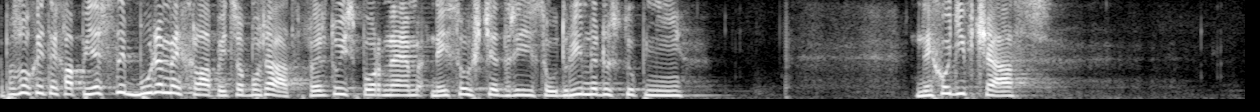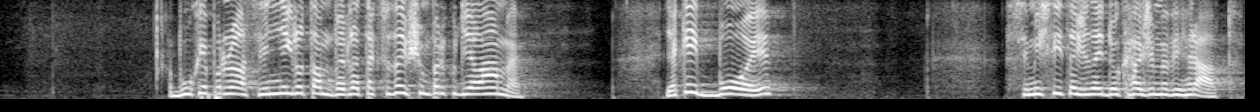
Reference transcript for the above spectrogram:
A poslouchejte, chlapi, jestli budeme chlapi, co pořád flirtují s pornem, nejsou štědří, jsou druhým nedostupní, nechodí včas, a Bůh je pro nás jen někdo tam vedle, tak co tady v Šumperku děláme? Jaký boj si myslíte, že tady dokážeme vyhrát?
